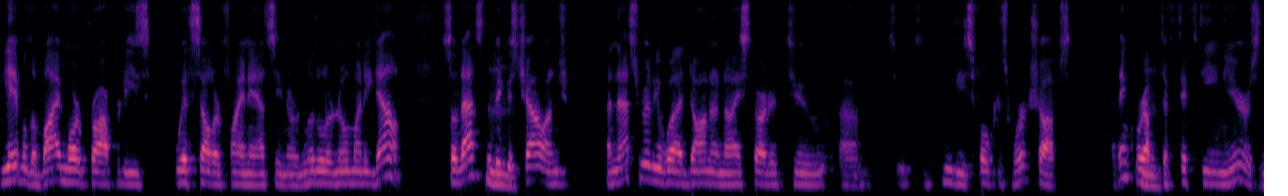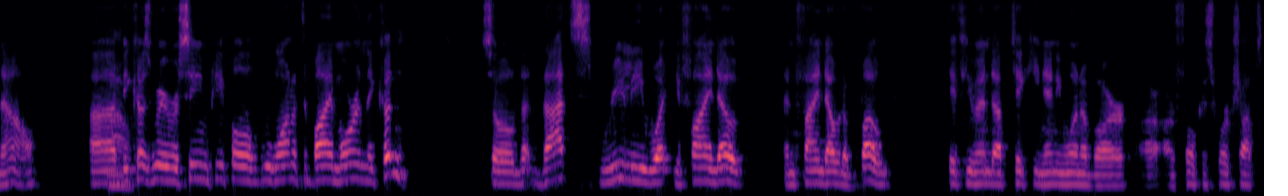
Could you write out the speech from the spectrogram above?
be able to buy more properties with seller financing or little or no money down so that's the mm. biggest challenge and that's really why donna and i started to um, to, to, do these focus workshops i think we're mm. up to 15 years now uh, wow. because we were seeing people who wanted to buy more and they couldn't so that that's really what you find out and find out about if you end up taking any one of our, our, our focus workshops,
